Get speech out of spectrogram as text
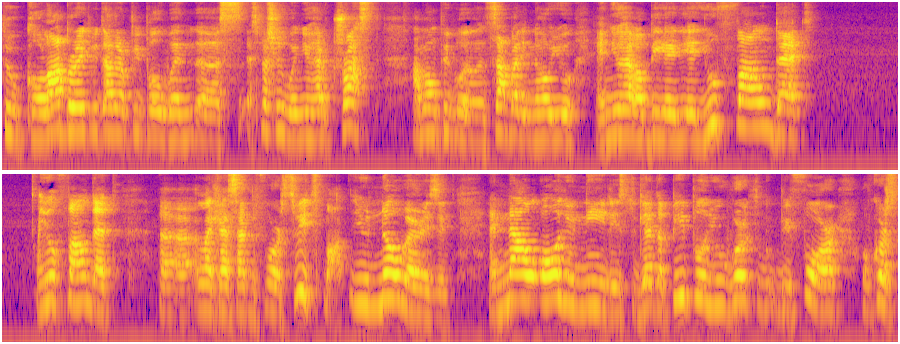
to collaborate with other people when, uh, especially when you have trust among people and when somebody know you and you have a big idea. You found that you found that uh, like I said before sweet spot. You know where is it. And now all you need is to get the people you worked with before. Of course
